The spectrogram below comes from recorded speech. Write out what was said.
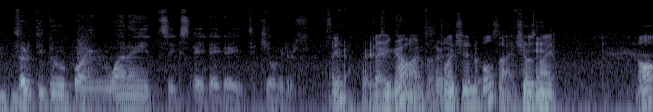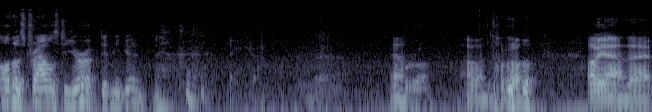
mm-hmm. Thirty-two point one eight six eight eight eight kilometers. see, there you go. kilometers, I 30. flinched into bullseye. It shows my all, all those travels to Europe did me good. There you go. Yeah. Burro. Oh, and the purro. oh yeah, that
